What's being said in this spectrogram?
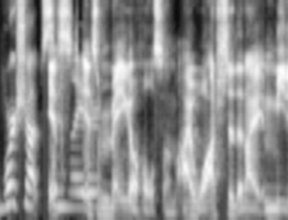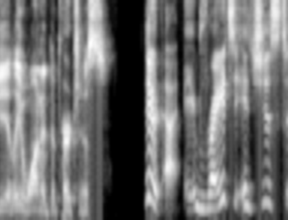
Workshop Simulator. it's it's mega wholesome. I watched it and I immediately wanted to purchase. Dude, uh, right? It's just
